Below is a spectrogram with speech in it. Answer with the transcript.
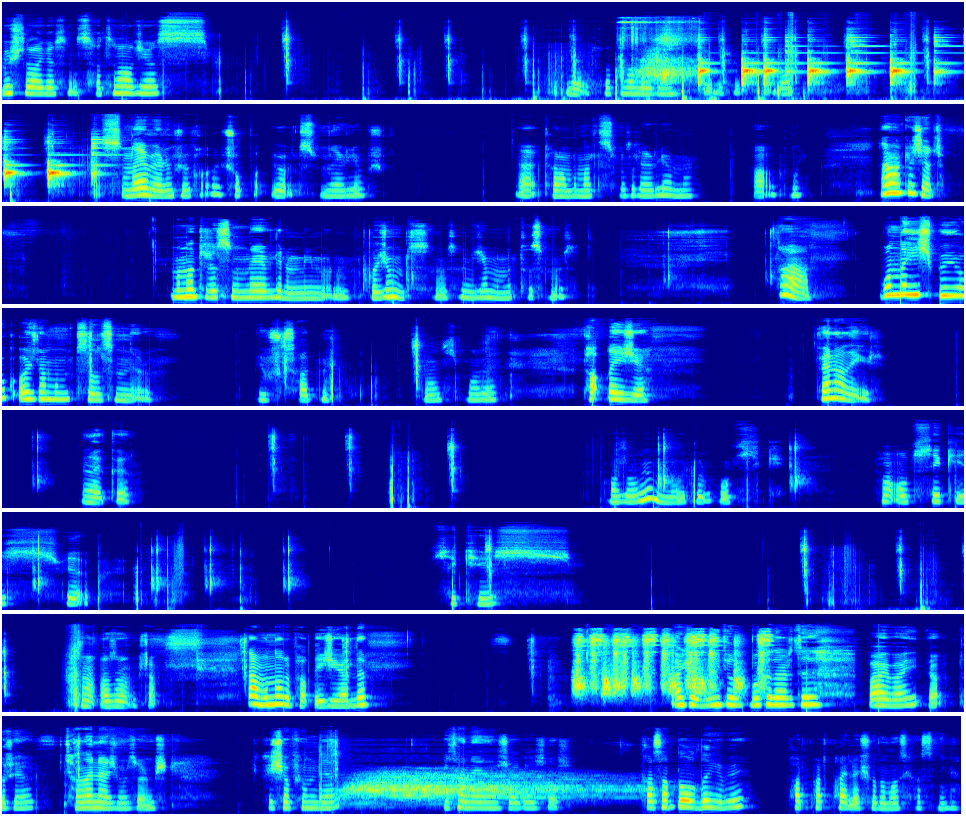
güç dalgasını satın alacağız. Evet, satın alıyorum. Sınayamıyorum çünkü çok yok sınayabiliyormuşum. Evet tamam bunları da sınayabiliyorum ben. Aa bunu. Tamam arkadaşlar. Bunu tasarlayabilirim bilmiyorum. Kılıcım mı tasarlasam diyeceğim ama tasarlar zaten. Ha. Bunda hiç büyü yok. O yüzden bunu tasarlasın Bir buçuk saat mi? Ve patlayıcı. Fena değil. Bir dakika. Azalıyor mu? Dur 32. Ha 38. Bir dakika. 8 Ha azalmış tamam. Tamam bunlar da patlayıcı geldi. Arkadaşlar bu video bu kadardı. Bay bay. Ya dur ya. Bir tane enerjimiz varmış. Çıkış yapıyorum diye. Bir tane enerji arkadaşlar. Kasapta olduğu gibi part part paylaşıyordum az kalsın yine.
